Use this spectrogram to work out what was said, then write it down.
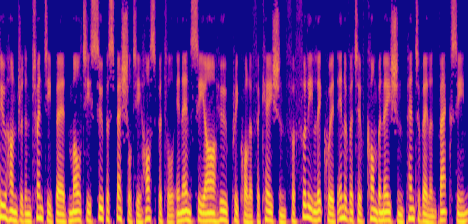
220-bed multi-superspecialty hospital in NCR WHO prequalification for fully liquid innovative combination pentavalent vaccine,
